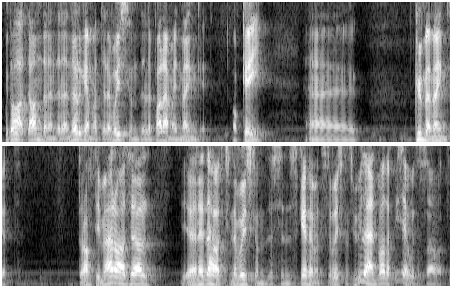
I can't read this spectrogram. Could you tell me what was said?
kui tahate anda nendele nõrgematele võistkondadele paremaid mängijaid, okei okay,, kümme mängijat, draftime ära seal ja need lähevadki sinna võistkondadesse, nendesse kehvematesse võistkondadesse, ülejäänud vaadake ise, kuidas saavad.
